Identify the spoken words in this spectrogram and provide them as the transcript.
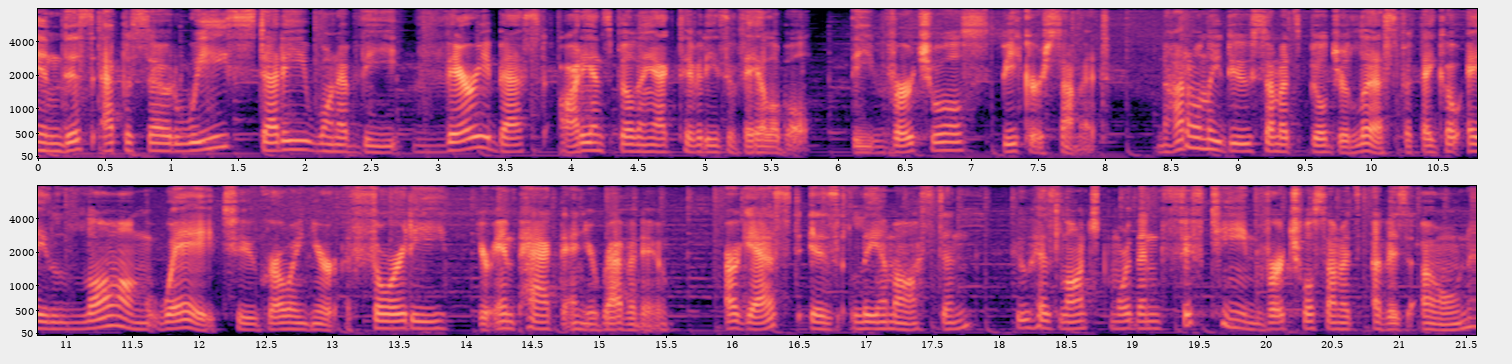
In this episode, we study one of the very best audience building activities available the Virtual Speaker Summit. Not only do summits build your list, but they go a long way to growing your authority, your impact, and your revenue. Our guest is Liam Austin, who has launched more than 15 virtual summits of his own,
